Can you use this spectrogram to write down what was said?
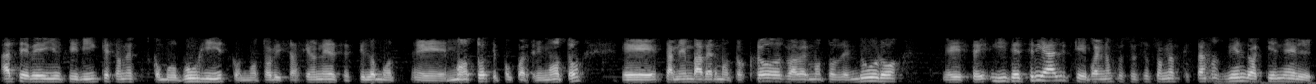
ATV y UTV, que son estos como buggies con motorizaciones estilo eh, moto, tipo cuatrimoto. Eh, también va a haber motocross, va a haber motos de enduro, este, y de trial, que bueno, pues esas son las que estamos viendo aquí en el,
